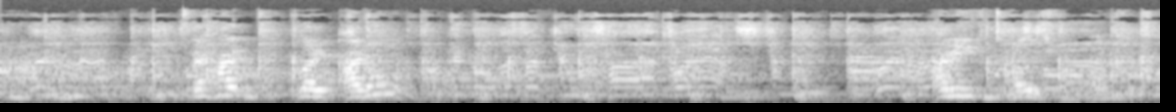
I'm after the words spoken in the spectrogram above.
Um, I had like I don't. I mean, you can tell he's from Memphis.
